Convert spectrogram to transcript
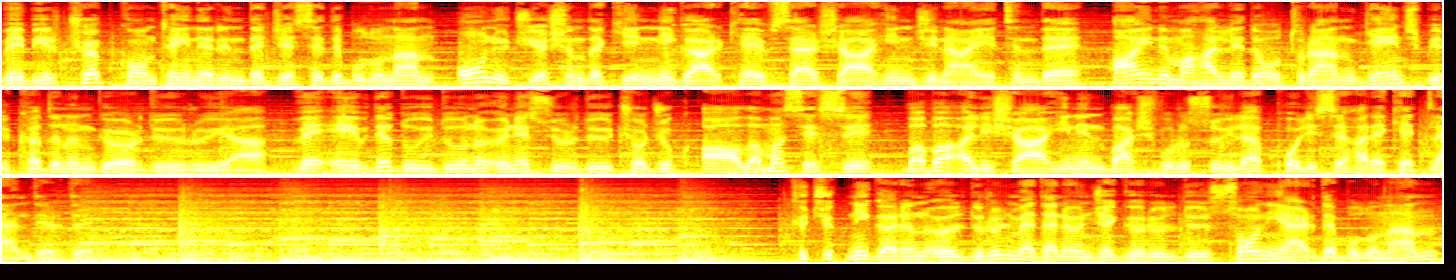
ve bir çöp konteynerinde cesedi bulunan 13 yaşındaki Nigar Kevser Şahin cinayetinde aynı mahallede oturan genç bir kadının gördüğü rüya ve evde duyduğunu öne sürdüğü çocuk ağlama sesi baba Ali Şahin'in başvurusuyla polisi hareketlendirdi. Küçük Nigar'ın öldürülmeden önce görüldüğü son yerde bulunan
